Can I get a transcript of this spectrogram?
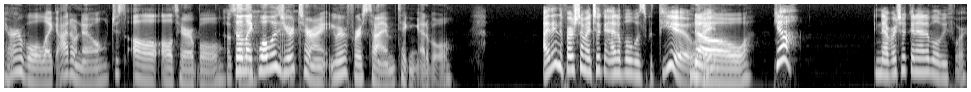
terrible. Like I don't know, just all all terrible. So like, what was uh. your turn? Your first time taking edible? I think the first time I took an edible was with you. right? No, Yeah. Never took an edible before.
